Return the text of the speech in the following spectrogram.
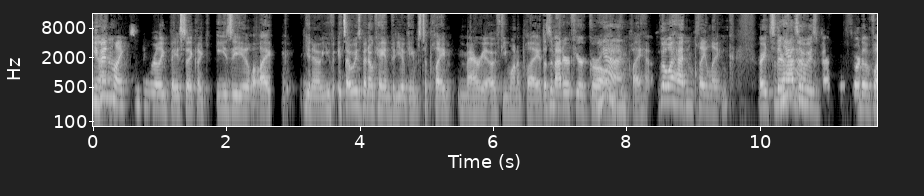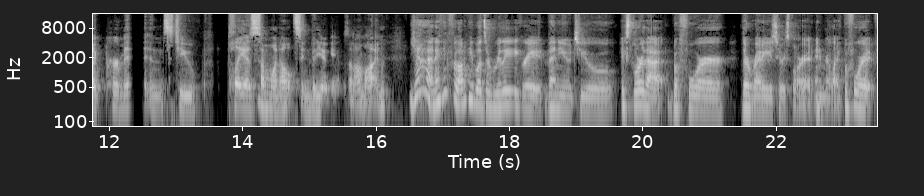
Even Yeah. like something really basic, like easy, like you know, you've it's always been okay in video games to play Mario if you want to play. It doesn't matter if you're a girl, Yeah. you can play him. Go ahead and play Link, right? So there has always been sort of like permittance to play as someone Mm-hmm. else in video games and online. Yeah, and I think for a lot of people, it's a really great venue to explore that before they're ready to explore it in real life, before it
